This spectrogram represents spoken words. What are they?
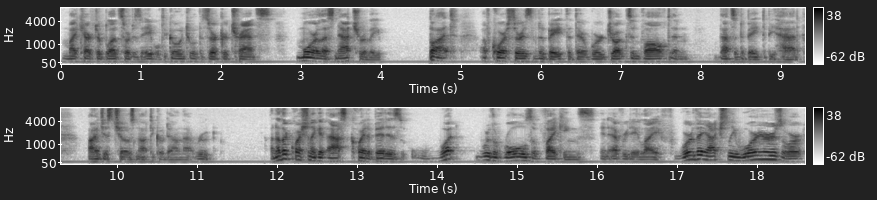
my character Bloodsword is able to go into a berserker trance more or less naturally. But, of course, there is the debate that there were drugs involved, and that's a debate to be had. I just chose not to go down that route. Another question I get asked quite a bit is what were the roles of Vikings in everyday life? Were they actually warriors, or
